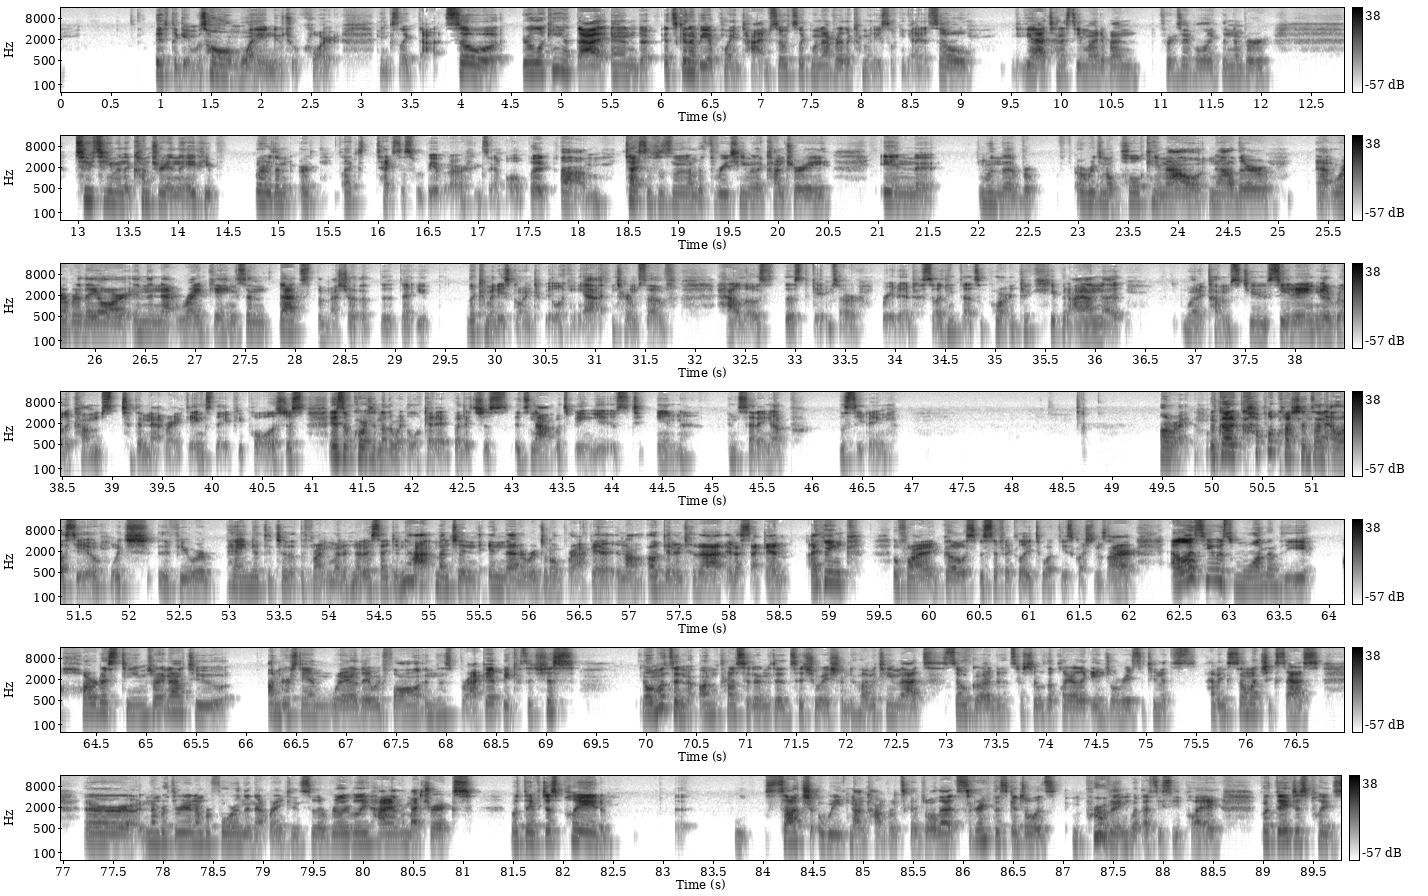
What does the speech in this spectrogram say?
if the game was home, away, neutral court, things like that. So you're looking at that, and it's going to be a point in time. So it's like whenever the committee's looking at it. So yeah, Tennessee might have been, for example, like the number two team in the country in the AP, or the or like Texas would be a better example, but um, Texas was the number three team in the country in when the original poll came out. Now they're at wherever they are in the net rankings, and that's the measure that that you the committee is going to be looking at in terms of how those those games are rated. So I think that's important to keep an eye on that when it comes to seating. It really comes to the net rankings. The AP poll is just is of course another way to look at it, but it's just it's not what's being used in in setting up the seating all right, we've got a couple questions on LSU, which, if you were paying attention at the front, you might have noticed I did not mention in that original bracket, and I'll, I'll get into that in a second. I think before I go specifically to what these questions are, LSU is one of the hardest teams right now to understand where they would fall in this bracket because it's just almost an unprecedented situation to have a team that's so good, especially with a player like Angel Reese, a team that's having so much success. They're number three or number four in the net rankings, so they're really, really high on the metrics. But they've just played such a weak non-conference schedule. That strength of schedule is improving with SEC play, but they just played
